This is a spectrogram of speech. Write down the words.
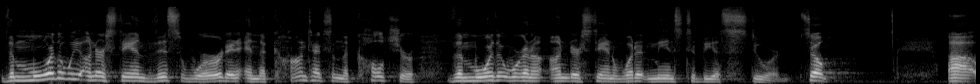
the more that we understand this word and, and the context and the culture, the more that we're going to understand what it means to be a steward. So, uh,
